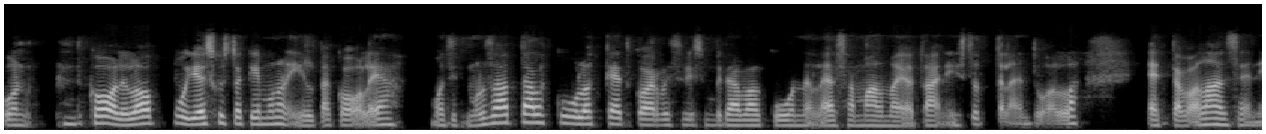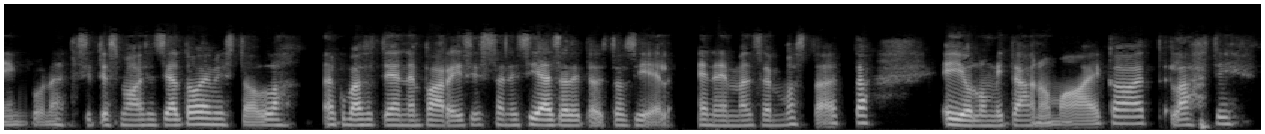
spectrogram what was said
kun kooli loppuu, joskus toki mulla on iltakoolia, mutta sitten mulla saattaa olla kuulokkeet korvissa, missä pitää vaan kuunnella ja samalla mä jotain istuttelen tuolla. Että tavallaan se, niin että sit jos mä olisin siellä toimistolla, kun mä asutin ennen Pariisissa, niin siellä se oli tosi enemmän semmoista, että ei ollut mitään omaa aikaa, että lähti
